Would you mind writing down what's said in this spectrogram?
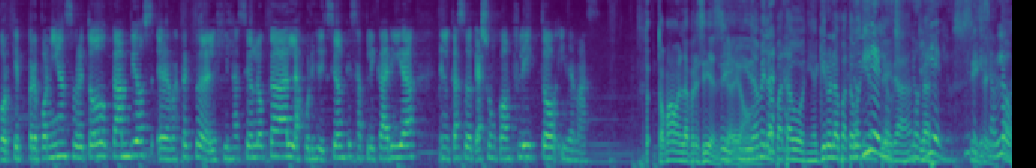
porque proponían sobre todo cambios eh, respecto de la legislación local, la jurisdicción que se aplicaría en el caso de que haya un conflicto y demás tomaban la presidencia. y dame la Patagonia, quiero la Patagonia los hielos, entera. Los hielos, sí, que se habló.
